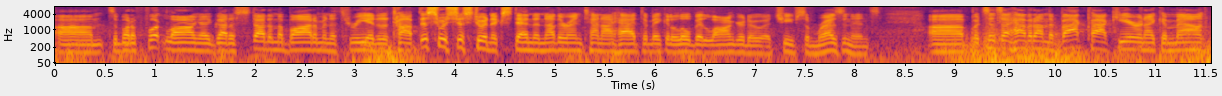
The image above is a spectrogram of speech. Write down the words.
Um, it's about a foot long. I've got a stud on the bottom and a three at the top. This was just to extend another antenna I had to make it a little bit longer to achieve some resonance. Uh, but since I have it on the backpack here and I can mount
